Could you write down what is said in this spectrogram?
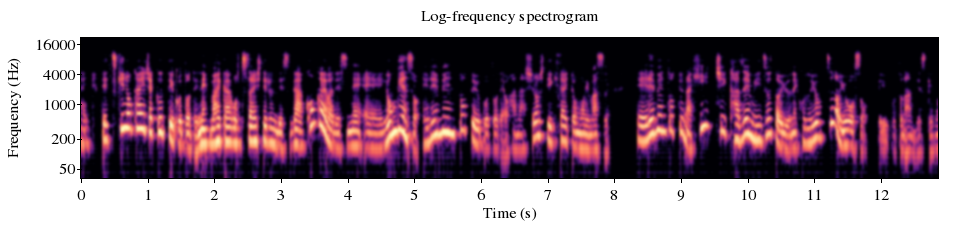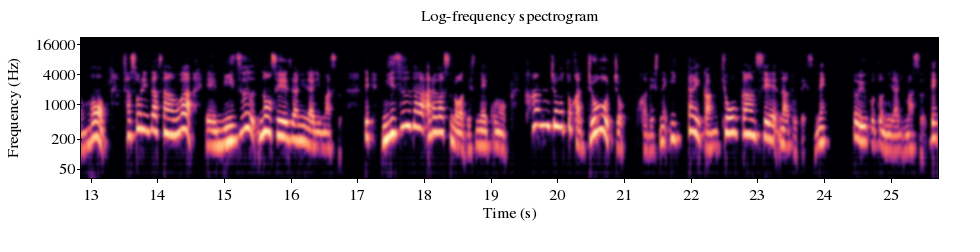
はい。で、月の解釈っていうことでね、毎回お伝えしてるんですが、今回はですね、えー、4元素、エレメントということでお話をしていきたいと思います。エレメントっていうのは火、地、風、水というね、この4つの要素っていうことなんですけども、サソリ座さんは、え、水の星座になります。で、水が表すのはですね、この感情とか情緒とかですね、一体感、共感性などですね。ということになります。で、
